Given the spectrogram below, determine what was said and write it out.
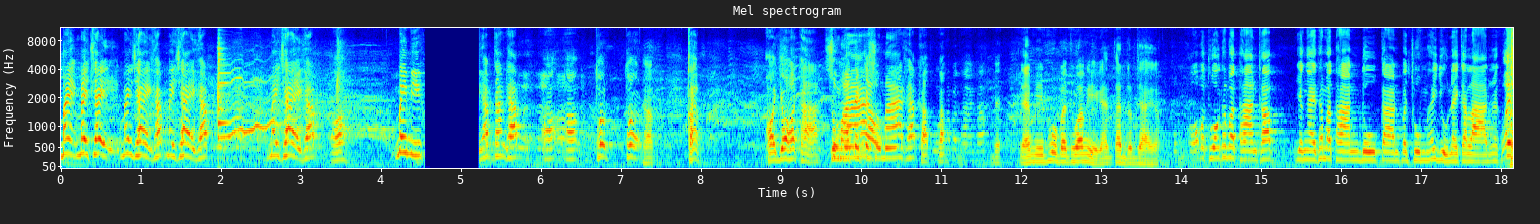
ไม่ไม่ใช่ไม่ใช่ครับ ไม่ใช่ครับ ไม่ใช่ครับอ๋อไม่มีครับท่านครับ อ๋ออ๋อโทษโทษครับ ครับ ขอย่อถาสุมาเป็นเจ้าสุมาครับ ครับครับ เดี๋ยวเดี๋ยวมีผู้ประท้วงอีกนะท่านสมชายครับผม ขอประท้วงท่านประธานครับ ยังไงท่านประธานดูการประชุมให้อยู่ในกาลาด้วยนะเอ้ย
